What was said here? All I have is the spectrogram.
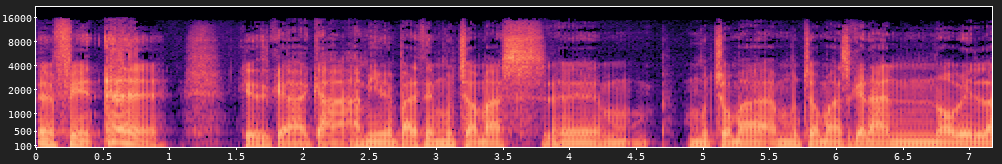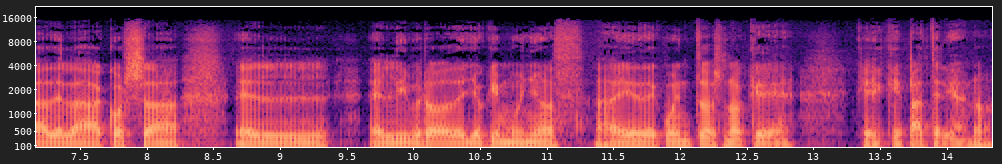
En fin, que, que, que, a mí me parece mucho más, eh, mucho más, mucho más gran novela de la cosa el, el libro de Joaquín Muñoz ahí de cuentos, ¿no? Que, que, Patria, ¿no?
